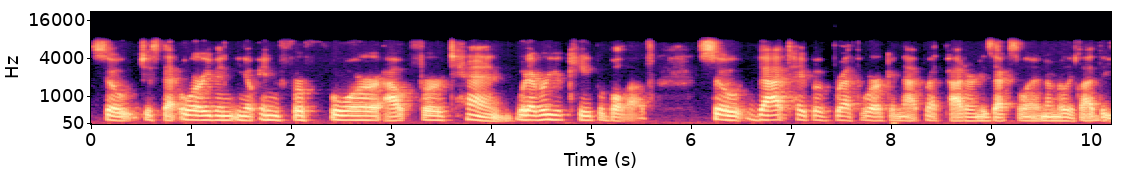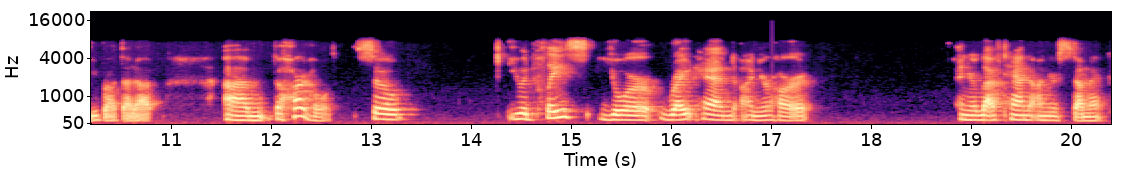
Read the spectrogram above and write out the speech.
so just that, or even, you know, in for four, out for 10, whatever you're capable of. So that type of breath work and that breath pattern is excellent. And I'm really glad that you brought that up. Um, the heart hold. So you would place your right hand on your heart and your left hand on your stomach.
